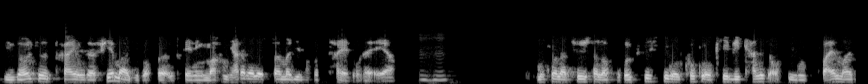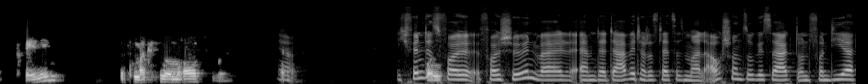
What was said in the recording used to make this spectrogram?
die sollte drei oder viermal die Woche ein Training machen, die hat aber nur zweimal die Woche Zeit oder eher. Mhm. Das muss man natürlich dann auch berücksichtigen und gucken, okay, wie kann ich aus diesem zweimal Training das Maximum rausholen? Ja. Ich finde das voll, voll schön, weil ähm, der David hat das letztes Mal auch schon so gesagt und von dir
